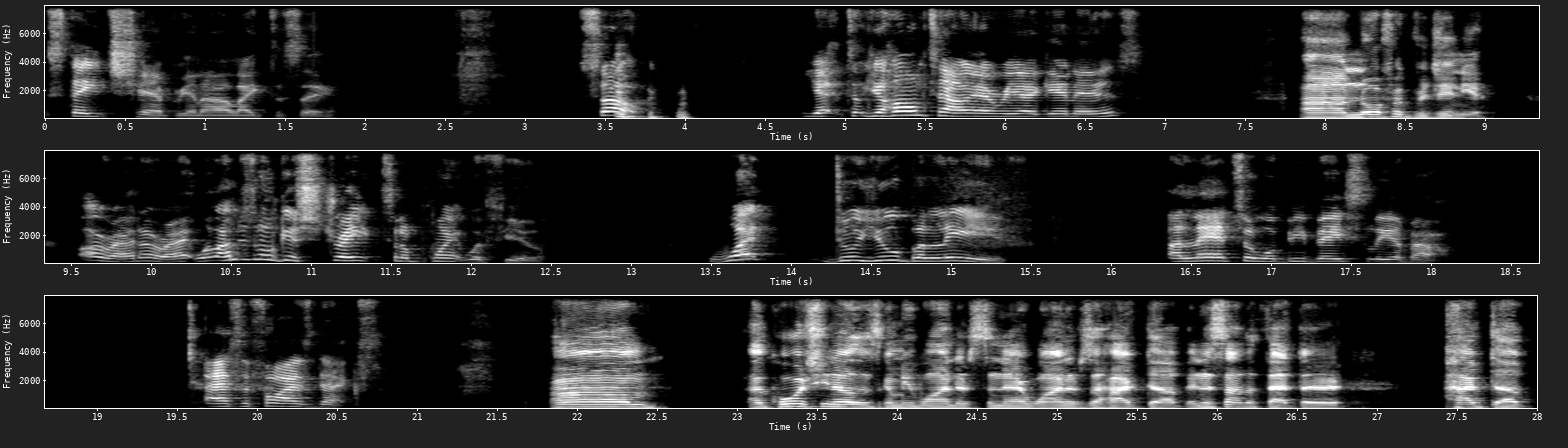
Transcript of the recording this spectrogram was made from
state champion. I like to say. So, yeah, your hometown area again is um Norfolk, Virginia. All right, all right. Well, I'm just gonna get straight to the point with you. What do you believe Atlanta will be basically about, as far as decks? Um, of course, you know there's gonna be windups in there. Windups are hyped up, and it's not the fact they're hyped up.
